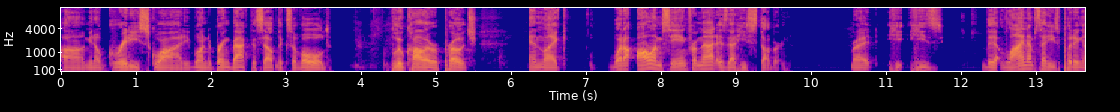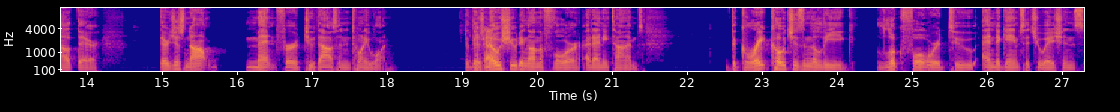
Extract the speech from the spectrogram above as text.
um, you know, gritty squad. He wanted to bring back the Celtics of old, blue collar approach, and like what I, all I'm seeing from that is that he's stubborn, right? He he's the lineups that he's putting out there, they're just not meant for 2021. Like there's okay. no shooting on the floor at any times. The great coaches in the league look forward to end of game situations,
